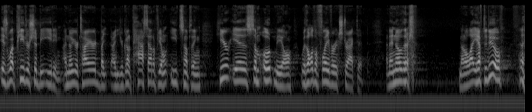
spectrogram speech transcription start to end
is what Peter should be eating. I know you're tired, but uh, you're going to pass out if you don't eat something. Here is some oatmeal with all the flavor extracted. And I know there's not a lot you have to do.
